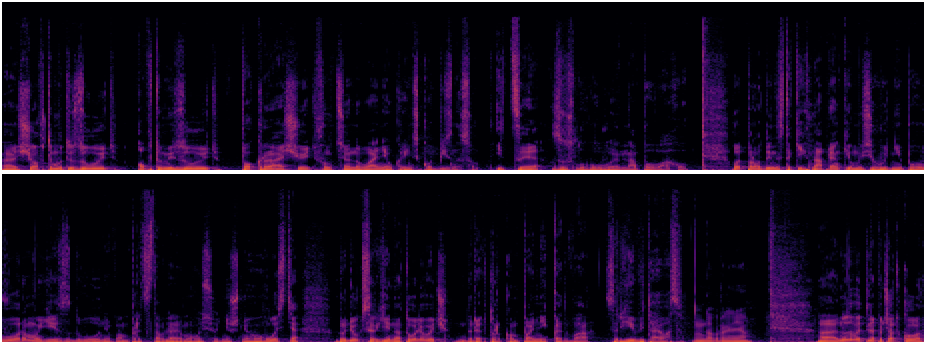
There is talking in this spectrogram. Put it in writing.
е, що автоматизують, оптимізують, покращують функціонування українського бізнесу, і це заслуговує на повагу. От про один із таких напрямків ми сьогодні поговоримо. Є задоволення вам представляю мого сьогоднішнього гостя. Родюк Сергій Анатолійович, директор компанії К2. Сергій, вітаю вас. Доброго дня. Ну, давайте для початку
